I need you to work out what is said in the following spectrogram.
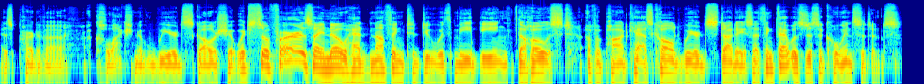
as part of a, a collection of weird scholarship, which, so far as I know, had nothing to do with me being the host of a podcast called Weird Studies. I think that was just a coincidence.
